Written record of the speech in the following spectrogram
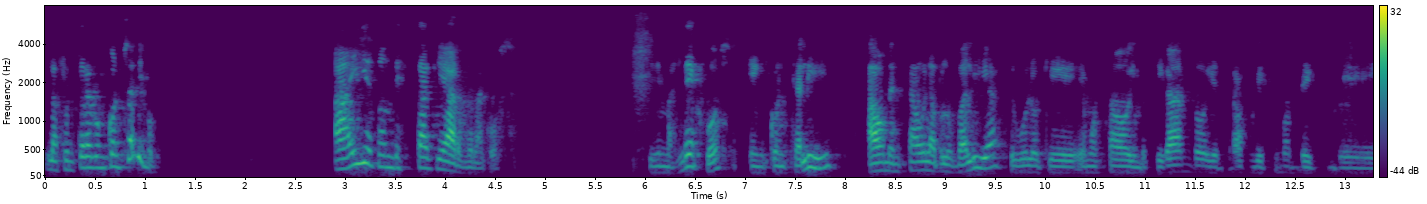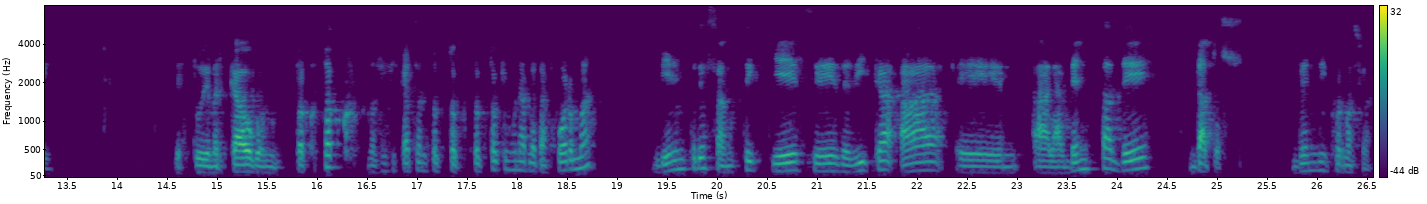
la frontera con Conchalí. Ahí es donde está que arde la cosa. Sin más lejos, en Conchalí ha aumentado la plusvalía, según lo que hemos estado investigando y el trabajo que hicimos de, de, estudio de mercado con TokTok. No sé si cachan TokTok. TokTok es una plataforma bien interesante que se dedica a, eh, a la venta de datos, vende información.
